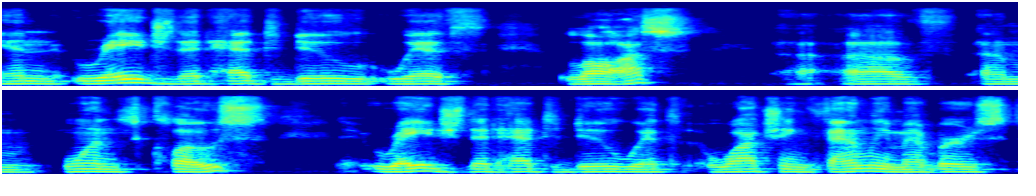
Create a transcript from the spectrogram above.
and rage that had to do with loss uh, of um, one's close, rage that had to do with watching family members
